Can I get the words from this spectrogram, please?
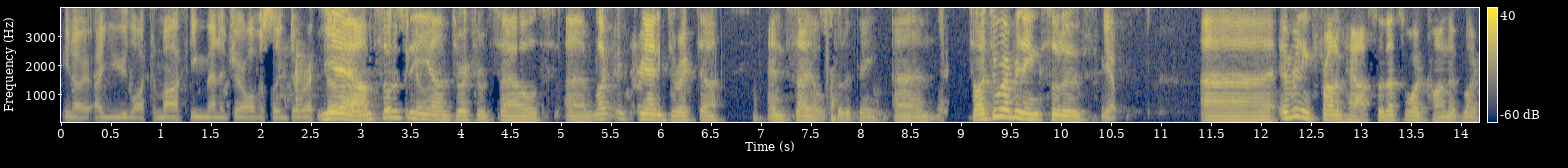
you know, are you like the marketing manager, obviously director? Yeah, I'm sort of the, the um, director of sales, um, like a creative director and sales sort of thing. Um, so I do everything sort of. Yep. Uh, everything front of house. So that's what kind of like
